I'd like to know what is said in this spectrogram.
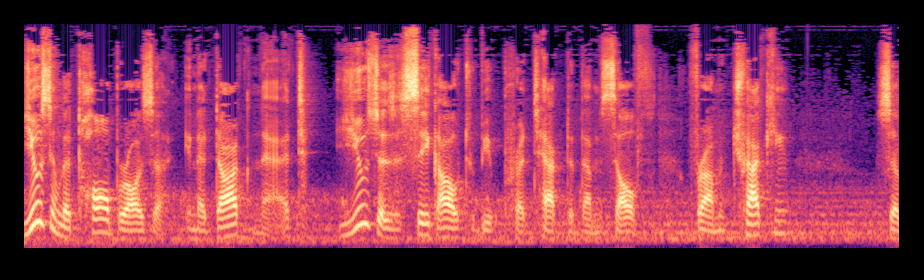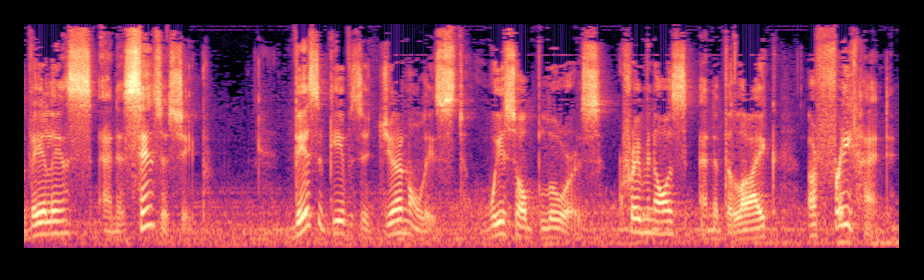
Using the Tor browser in the darknet, users seek out to be protect themselves from tracking, surveillance, and censorship. This gives journalists, whistleblowers, criminals, and the like a free hand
